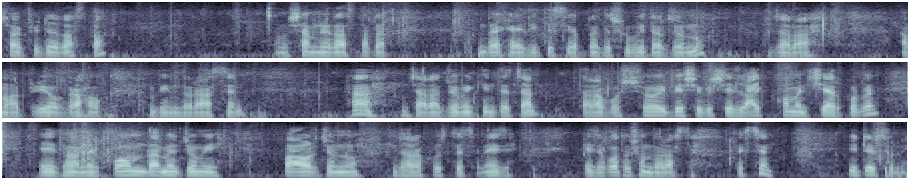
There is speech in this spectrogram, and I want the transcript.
ছয় ফিটের রাস্তা। আমি সামনের রাস্তাটা দেখাই দিতেছি আপনাদের সুবিধার জন্য। যারা আমার প্রিয় গ্রাহক বৃন্দরা আছেন হ্যাঁ যারা জমি কিনতে চান তারা অবশ্যই বেশি বেশি লাইক কমেন্ট শেয়ার করবেন। এই ধরনের কম দামের জমি পাওয়ার জন্য যারা খুঁজতেছেন, এই যে এই যে কত সুন্দর রাস্তা, দেখছেন? ইটের সুলি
